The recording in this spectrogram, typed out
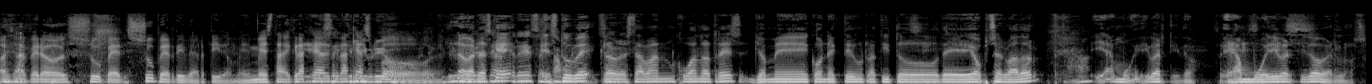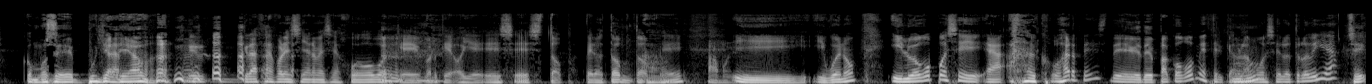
O sea, pero súper, súper divertido. Me, me está, gracias, gracias por. La verdad es que estuve, bien, sí. claro, estaban jugando a tres, yo me conecté un ratito de observador Ajá. y era muy divertido. Sí, era es- muy es- divertido verlos, cómo se puñaleaban. Gracias por enseñarme ese juego porque, porque oye, es, es top, pero top, top, Ah, ¿eh? ah, muy bien. Y, y bueno, y luego pues eh, a- al Cobardes de, de Paco Gómez, el que hablamos el otro día, Sí.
